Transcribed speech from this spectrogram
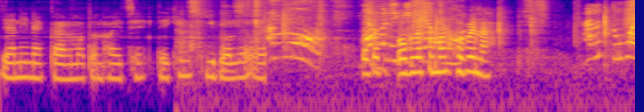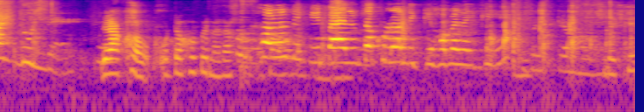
জানি না কার মতন হয়েছে। দেখেন কি বলে ওটা ওগুলো তোমার হবে না। রাখো, ওটা হবে না, রাখো। দেখি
